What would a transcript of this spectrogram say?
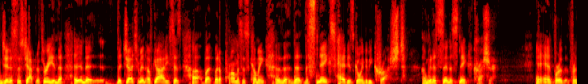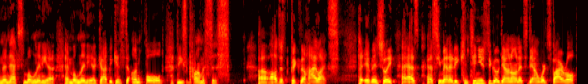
In Genesis chapter 3, in the, in the, the judgment of God, he says, uh, but, but a promise is coming. The, the, the snake's head is going to be crushed. I'm going to send a snake crusher. And, and for, for the next millennia and millennia, God begins to unfold these promises. Uh, I'll just pick the highlights eventually, as, as humanity continues to go down on its downward spiral,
